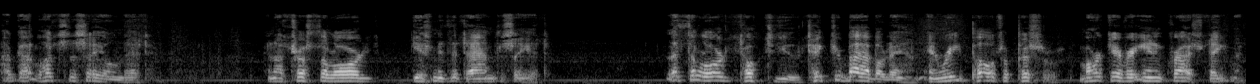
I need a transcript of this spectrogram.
I've got lots to say on that. And I trust the Lord gives me the time to say it. Let the Lord talk to you. Take your Bible down and read Paul's epistles. Mark every in Christ statement.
